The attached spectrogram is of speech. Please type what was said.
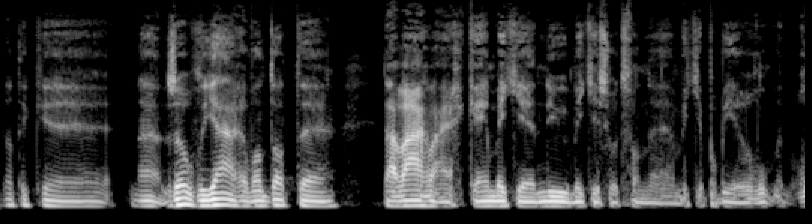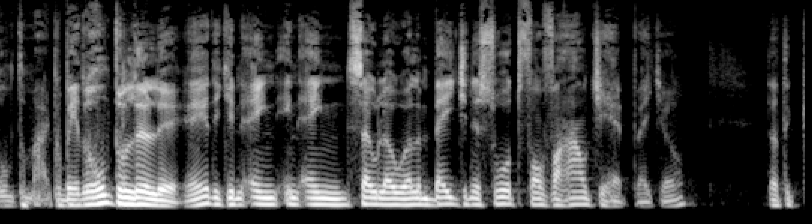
Dat ik uh, na zoveel jaren, want dat, uh, daar waren we eigenlijk een beetje nu een beetje een soort van uh, een beetje proberen rond, rond te maken, proberen rond te lullen. Hè? Dat je in één, in één solo wel een beetje een soort van verhaaltje hebt, weet je wel. Dat ik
